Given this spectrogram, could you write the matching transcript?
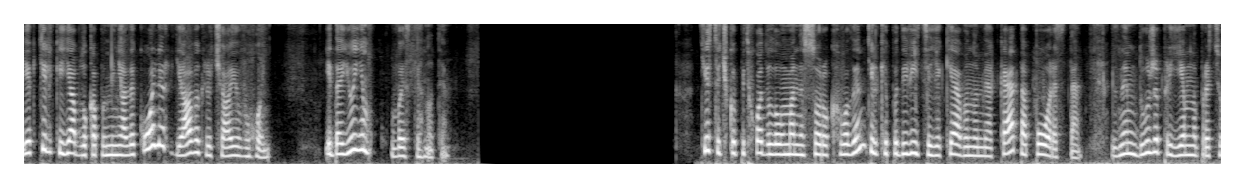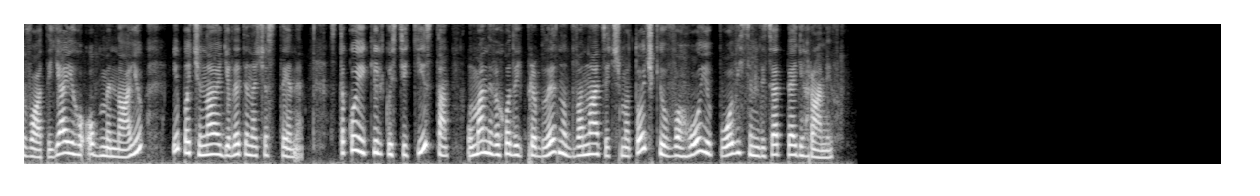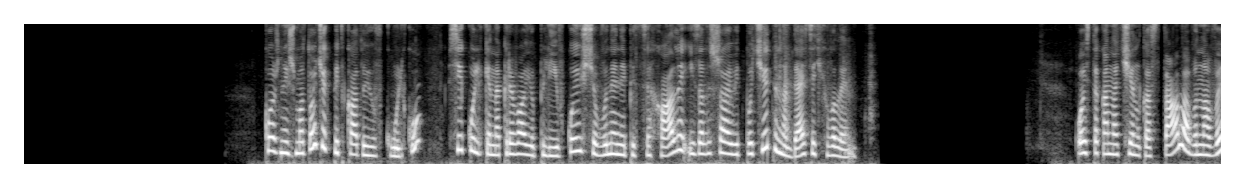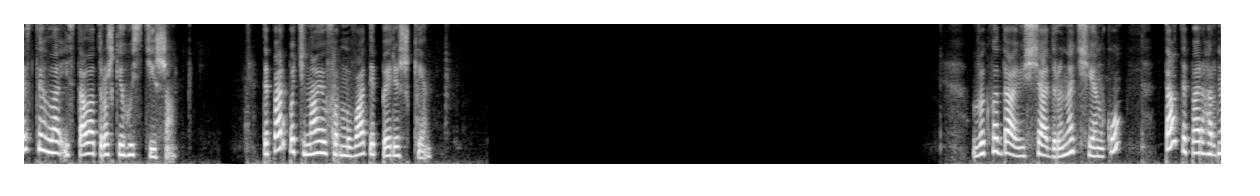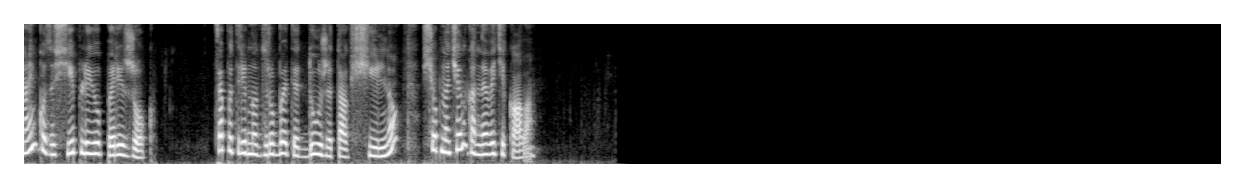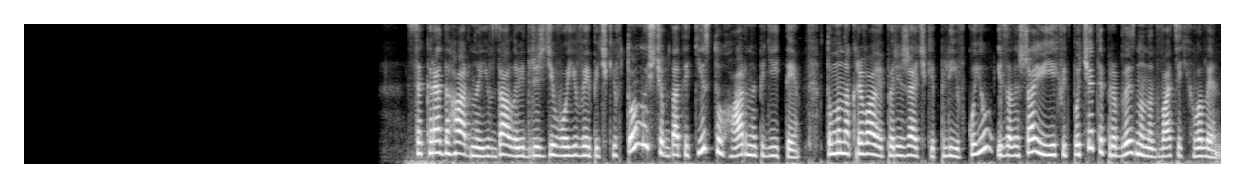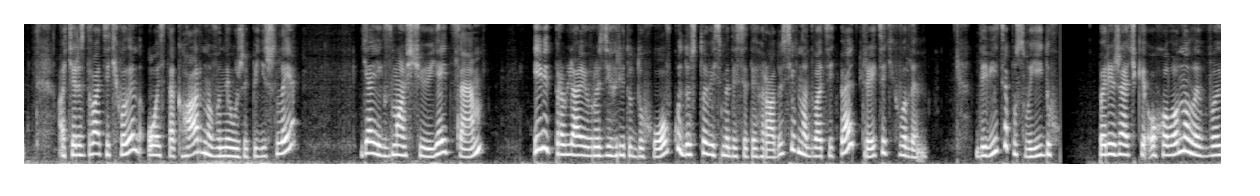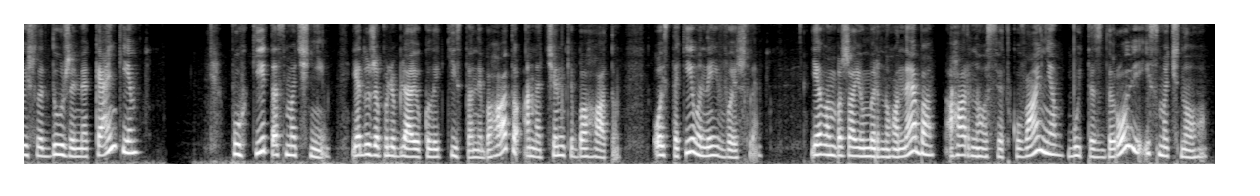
Як тільки яблука поміняли колір, я виключаю вогонь і даю їм вистигнути. Тістечко підходило у мене 40 хвилин, тільки подивіться, яке воно м'яке та пористе. З ним дуже приємно працювати. Я його обминаю і починаю ділити на частини. З такої кількості тіста у мене виходить приблизно 12 шматочків вагою по 85 грамів. Кожний шматочок підкатую в кульку. Всі кульки накриваю плівкою, щоб вони не підсихали, і залишаю відпочити на 10 хвилин. Ось така начинка стала, вона вистигла і стала трошки густіша. Тепер починаю формувати пиріжки. Викладаю щедро начинку та тепер гарненько защіплюю пиріжок. Це потрібно зробити дуже так щільно, щоб начинка не витікала. Секрет гарної вдалої дріжджівої випічки в тому, щоб дати тісту гарно підійти. Тому накриваю пиріжечки плівкою і залишаю їх відпочити приблизно на 20 хвилин. А через 20 хвилин ось так гарно вони вже підійшли. Я їх змащую яйцем і відправляю в розігріту духовку до 180 градусів на 25-30 хвилин. Дивіться по своїй духовці. Пиріжечки охолонули, вийшли дуже м'якенькі, пухкі та смачні. Я дуже полюбляю, коли тіста небагато, а начинки багато. Ось такі вони й вийшли. Я вам бажаю мирного неба, гарного святкування, будьте здорові і смачного!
